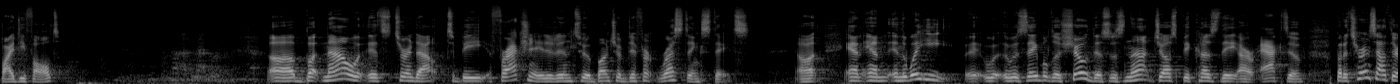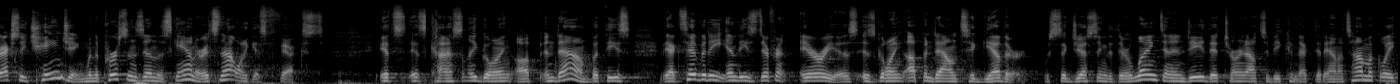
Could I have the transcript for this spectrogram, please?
by default. Uh, but now it's turned out to be fractionated into a bunch of different resting states. Uh, and, and, and the way he was able to show this was not just because they are active, but it turns out they're actually changing. When the person's in the scanner, it's not like it's fixed. It's, it's constantly going up and down. But these, the activity in these different areas is going up and down together, suggesting that they're linked, and indeed they turn out to be connected anatomically.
